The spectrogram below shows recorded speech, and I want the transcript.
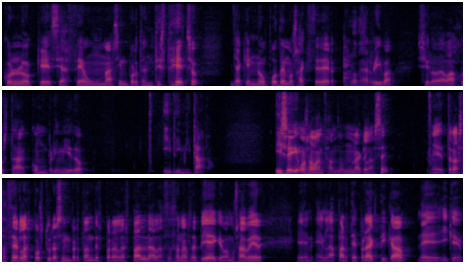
con lo que se hace aún más importante este hecho, ya que no podemos acceder a lo de arriba si lo de abajo está comprimido y limitado. Y seguimos avanzando en una clase eh, tras hacer las posturas importantes para la espalda, las asanas de pie, que vamos a ver en, la parte práctica eh, y que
